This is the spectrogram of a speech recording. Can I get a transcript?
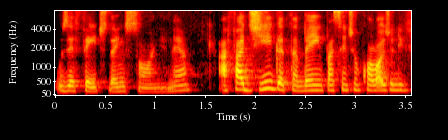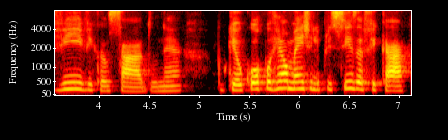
os efeitos da insônia, né? A fadiga também, o paciente oncológico, ele vive cansado, né? Porque o corpo realmente ele precisa ficar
